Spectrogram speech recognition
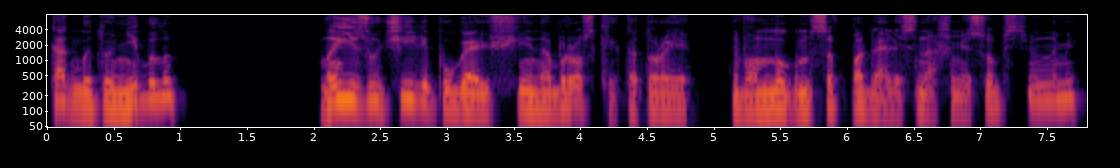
Как бы то ни было, мы изучили пугающие наброски, которые во многом совпадали с нашими собственными,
